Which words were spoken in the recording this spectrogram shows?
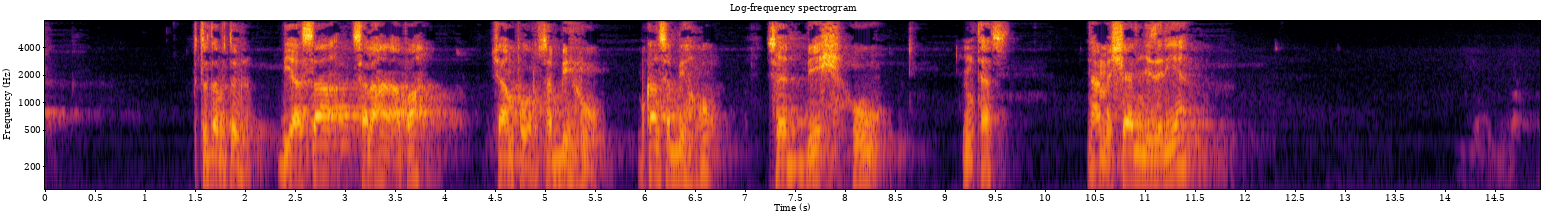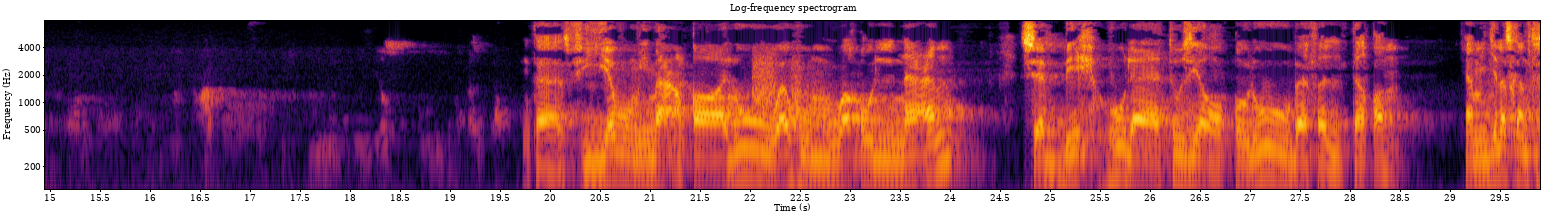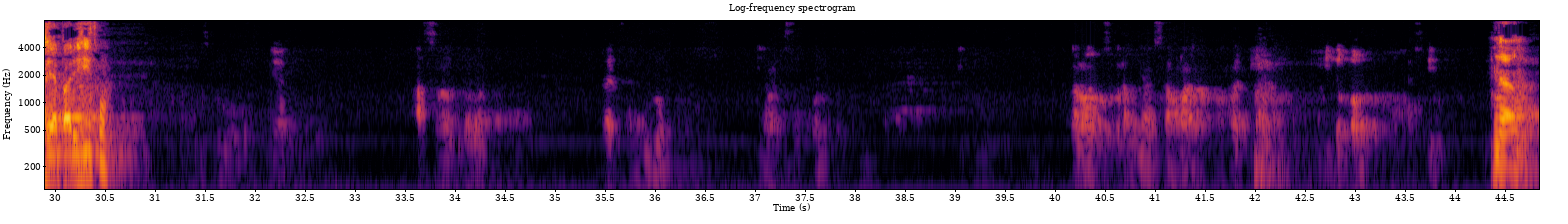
Betul tak betul? Biasa salahan apa? Campur. Sabihu. Bukan sabihu. Sabihu. Mumtaz. نعم الشاهد الجزرية ممتاز في يوم مع قالوا وهم وقل نعم سبحه لا تزغ قلوب فالتقم yang menjelaskan saya Paris itu asal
